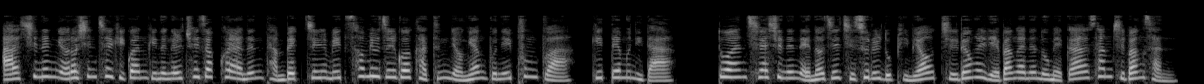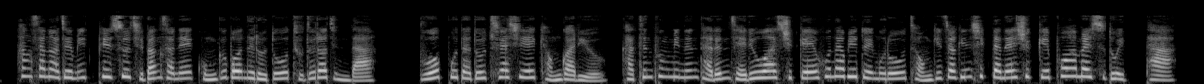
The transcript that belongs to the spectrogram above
아 씨는 여러 신체 기관 기능을 최적화하는 단백질 및 섬유질과 같은 영양분이 풍부하기 때문이다. 또한 치아씨는 에너지 지수를 높이며 질병을 예방하는 오메가3 지방산, 항산화제 및 필수 지방산의 공급원으로도 두드러진다. 무엇보다도 치아씨의 견과류, 같은 풍미는 다른 재료와 쉽게 혼합이 되므로 정기적인 식단에 쉽게 포함할 수도 있다.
